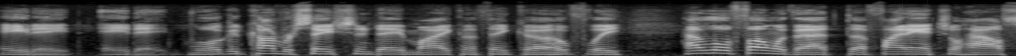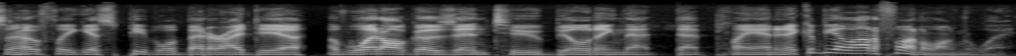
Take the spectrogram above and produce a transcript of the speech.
8888. Well, good conversation today, Mike. And I think uh, hopefully had a little fun with that uh, financial house and hopefully gives people a better idea of what all goes into building that, that plan. And it can be a lot of fun along the way.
